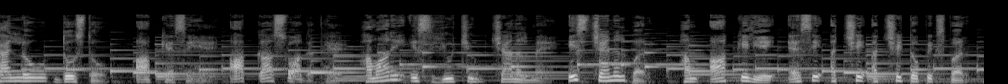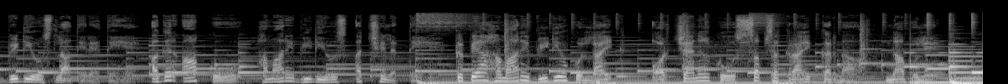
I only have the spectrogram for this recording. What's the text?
हेलो दोस्तों, आप कैसे हैं? आपका स्वागत है हमारे इस यूट्यूब चैनल में। इस चैनल पर हम आपके लिए ऐसे अच्छे अच्छे टॉपिक्स पर वीडियोस लाते रहते हैं। अगर आपको हमारे वीडियोस अच्छे लगते हैं, कृपया हमारे वीडियो को लाइक और चैनल को सब्सक्राइब करना ना भूलें।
